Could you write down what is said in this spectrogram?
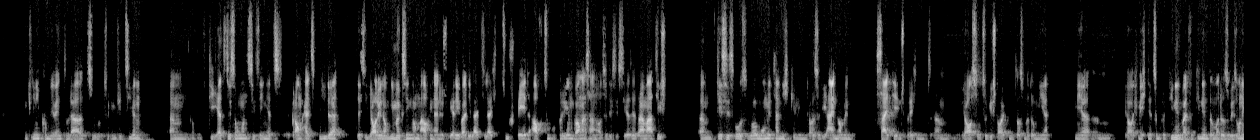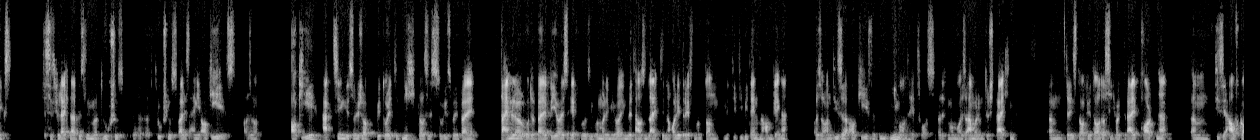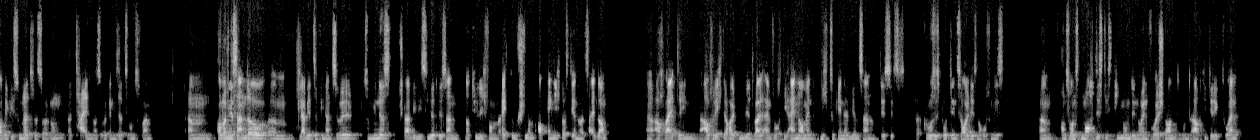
im Klinikum eventuell auch zu, zu infizieren. Ähm, die Ärzte sagen sie sehen jetzt Krankheitsbilder, die sie jahrelang nicht mehr gesehen haben, auch in einer Sperre, weil die Leute vielleicht zu spät auch zum Operieren gegangen sind. Also das ist sehr, sehr dramatisch. Ähm, das ist was, wo momentan nicht gelingt. Also die Einnahmen Seite entsprechend ähm, ja so zu gestalten, dass man da mehr, mehr ähm, ja, ich möchte nicht zum Verdienen, weil verdienen tun wir da sowieso nichts. Das ist vielleicht auch ein bisschen immer Trugschluss, äh, Trugschluss, weil es eine AG ist. Also AG, Aktiengesellschaft, bedeutet nicht, dass es so ist wie bei Daimler oder bei BASF, wo sich einmal im Jahr irgendwie tausend Leute in der Halle treffen und dann mit die Dividenden haben gängen. Also an dieser AG verdient niemand etwas. Also das muss man also auch mal unterstreichen. Ähm, der ist dafür da, dass sich halt drei Partner ähm, diese Aufgabe Gesundheitsversorgung äh, teilen als Organisationsform. Ähm, aber wir sind da, ähm, glaube ich, jetzt finanziell zumindest stabilisiert. Wir sind natürlich vom Rettungsschirm abhängig, dass der nur eine Zeit lang äh, auch weiterhin aufrechterhalten wird, weil einfach die Einnahmen nicht zu generieren sind. Und das ist ein großes Potenzial, das noch offen ist. Ähm, ansonsten macht es das Team um den neuen Vorstand und auch die Direktoren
